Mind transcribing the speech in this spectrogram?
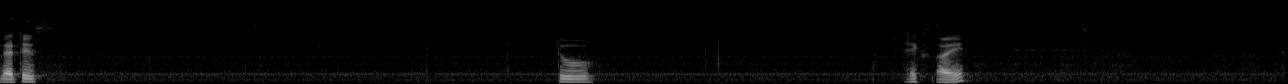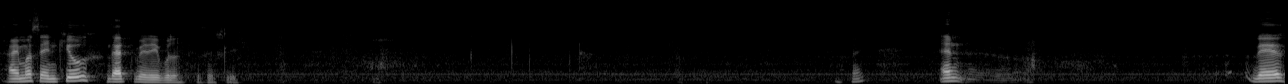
that is to x i I must enqueue that variable essentially. And uh, where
